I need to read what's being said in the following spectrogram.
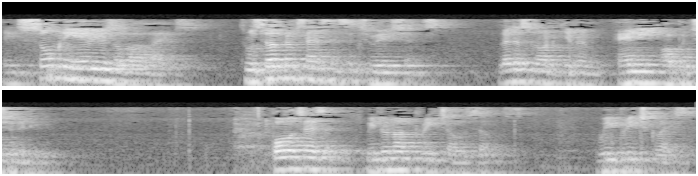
in so many areas of our lives, through circumstances and situations, let us not give him any opportunity. Paul says, we do not preach ourselves. We preach Christ.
